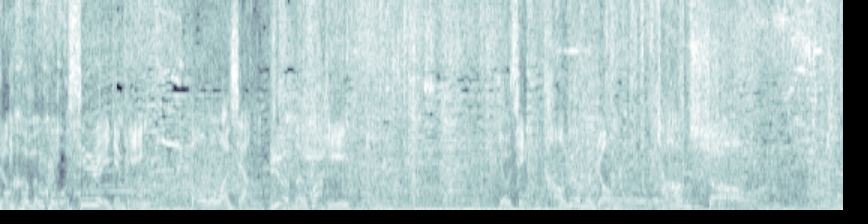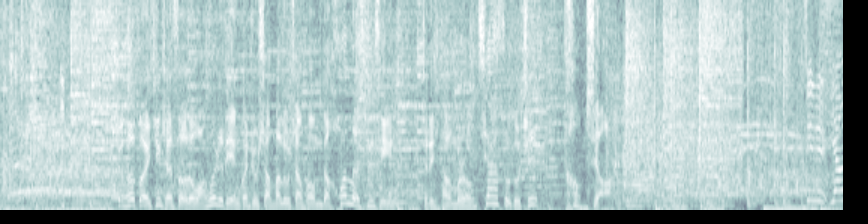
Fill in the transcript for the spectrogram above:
整合门户新锐点评，包罗万象，热门话题。有请陶乐慕容长寿。整合最清晨所有的网络热点，关注上班路上朋友们的欢乐心情。这里是陶乐慕容加速读之 Tom Show。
